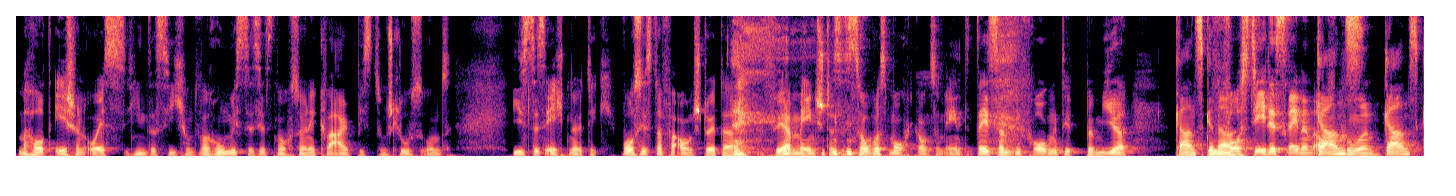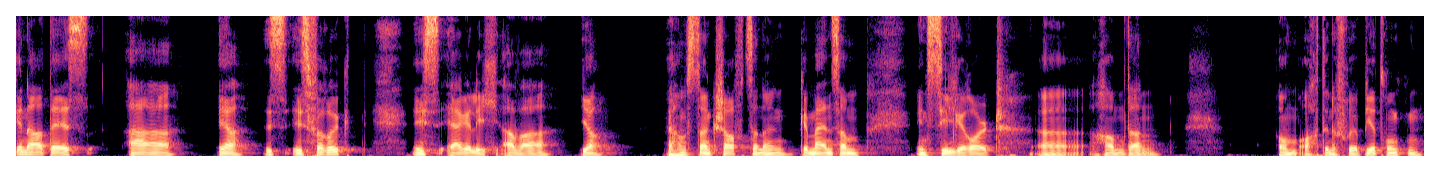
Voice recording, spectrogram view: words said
man hat eh schon alles hinter sich und warum ist das jetzt noch so eine Qual bis zum Schluss und ist es echt nötig? Was ist der Veranstalter für ein Mensch, dass er sowas macht ganz am Ende? Das sind die Fragen, die bei mir Ganz genau. fast jedes Rennen ganz, aufkommen. ganz genau das. Äh, ja, es ist verrückt, ist ärgerlich, aber ja, wir haben es dann geschafft, sondern gemeinsam ins Ziel gerollt, äh, haben dann um 8 in der Früh ein Bier getrunken.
